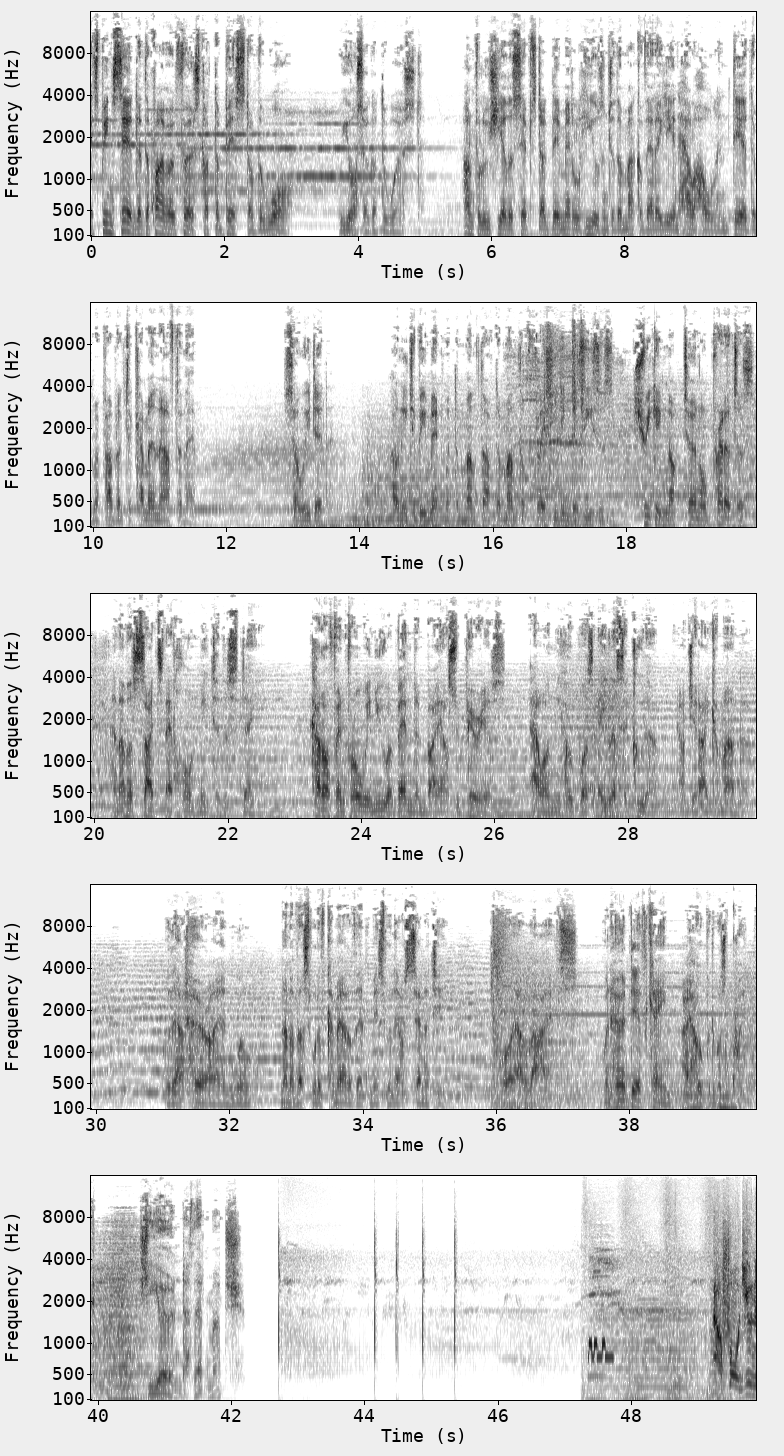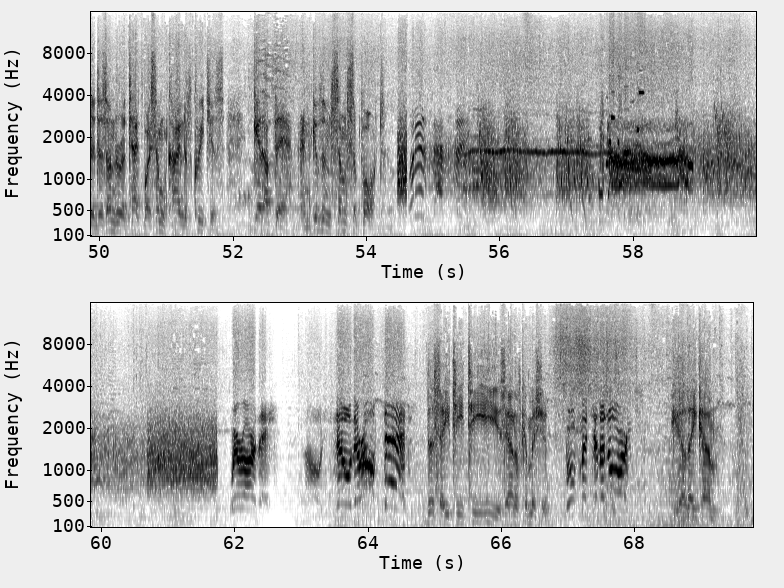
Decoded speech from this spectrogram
It's been said that the 501st got the best of the war. We also got the worst. On Felucia the Seps dug their metal heels into the muck of that alien hellhole and dared the Republic to come in after them. So we did. Only to be met with the month after month of flesh-eating diseases, shrieking nocturnal predators, and other sights that haunt me to this day. Cut off and for all we knew abandoned by our superiors, our only hope was Aayla Secura, our Jedi commander. Without her iron will, none of us would have come out of that mess with our sanity or our lives. When her death came, I hope it was quick. She earned that much. Our forward unit is under attack by some kind of creatures. Get up there and give them some support. ATTE is out of commission. Movement to the north! Here they come.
